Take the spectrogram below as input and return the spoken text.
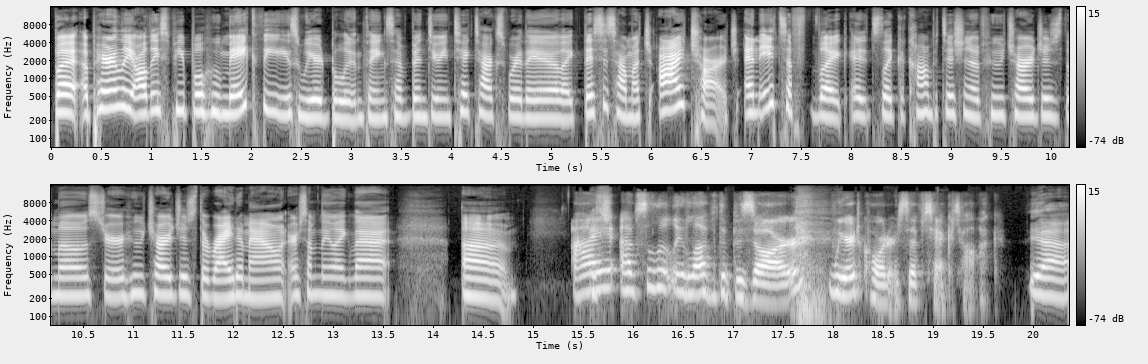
but apparently all these people who make these weird balloon things have been doing TikToks where they're like this is how much I charge. And it's a f- like it's like a competition of who charges the most or who charges the right amount or something like that. Um I absolutely love the bizarre, weird corners of TikTok. Yeah.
